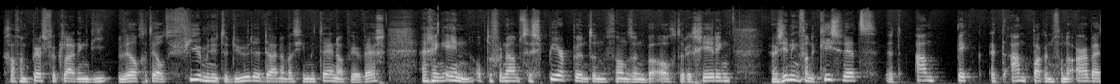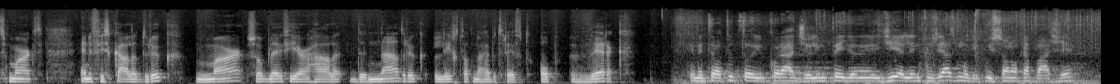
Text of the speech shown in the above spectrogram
gaf een persverklaring... die wel geteld vier minuten duurde. Daarna was hij meteen ook weer weg. Hij ging in op de voornaamste speerpunten van zijn beoogde regering. Herziening van de kieswet, het, aanpik, het aanpakken van de arbeidsmarkt... en de fiscale druk. Maar, zo bleef hij herhalen, de nadruk ligt wat mij betreft op werk. Ik metterò tutto il coraggio, l'impegno, l'energia e l'entusiasmo di cui sono capace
